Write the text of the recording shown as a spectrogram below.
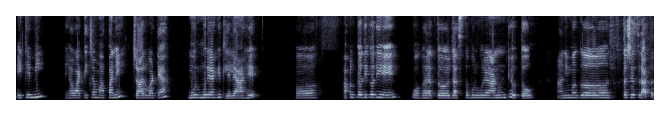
इथे मी ह्या वाटीच्या मापाने चार वाट्या मुरमुऱ्या घेतलेल्या आहेत. आपण कधी कधी हे घरात जास्त मुरमुरे आणून ठेवतो आणि मग तसेच राहतात.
